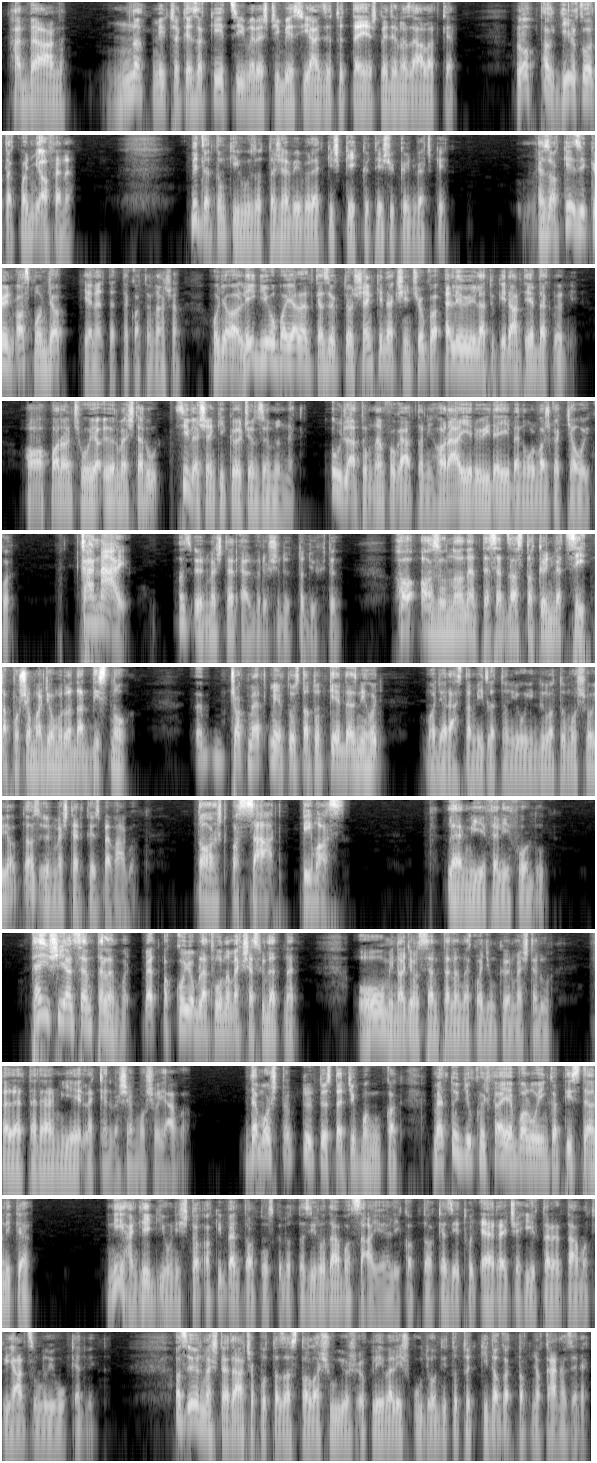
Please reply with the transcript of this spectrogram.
hát beállna. Na, még csak ez a két címeres csibész hiányzott, hogy teljes legyen az állatkert. Loptak, gyilkoltak, vagy mi a fene? Midleton kihúzott a zsebéből egy kis kékkötésű könyvecskét. Ez a kézikönyv azt mondja, jelentette katonásan, hogy a légióba jelentkezőktől senkinek sincs joga előéletük iránt érdeklődni. Ha parancsolja őrmester úr, szívesen kikölcsönzöm önnek. Úgy látom, nem fog ártani, ha ráérő idejében olvasgatja olykor. Kanály! Az őrmester elvörösödött a dühtől. Ha azonnal nem teszed le azt a könyvet, széttaposom a gyomrodat, disznó! Csak mert miért osztatott kérdezni, hogy... Magyarázta Midleton jó indulatú mosolya, de az őrmester közbevágott. Tartsd a szád, pimasz! Lermié felé fordult. Te is ilyen szemtelen vagy? Mert akkor jobb lett volna meg se születned. Ó, mi nagyon szemtelenek vagyunk, őrmester úr, felelte Lermié legkedvesebb mosolyával. De most tűrtöztetjük magunkat, mert tudjuk, hogy feljebb valóinkat tisztelni kell. Néhány légionista, aki bent tartózkodott az irodába, szája elé kapta a kezét, hogy elrejtse hirtelen támadt viháncoló jó kedvét. Az őrmester rácsapott az asztalra súlyos öklével, és úgy ordított, hogy kidagadtak nyakán az erek.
